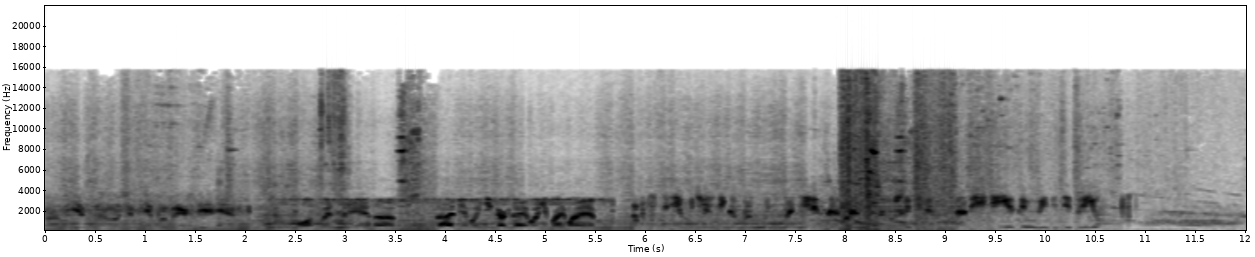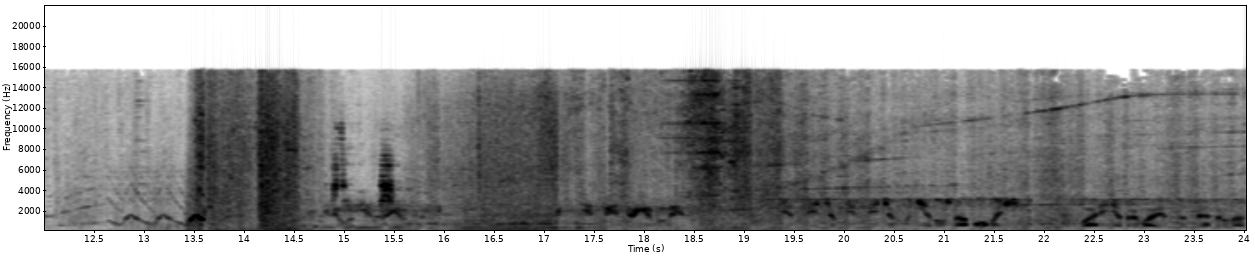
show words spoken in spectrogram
Объект наносит мне повреждения. Он быстрее нас. Сами мы никогда его не поймаем. Всем участникам погони потерян контакт с нарушителем. Сообщите, если увидите прием. Повреждение машины. Диспетчер, я поврежден. Диспетчер, диспетчер, мне нужна помощь. Парень отрывается. Центр, у нас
